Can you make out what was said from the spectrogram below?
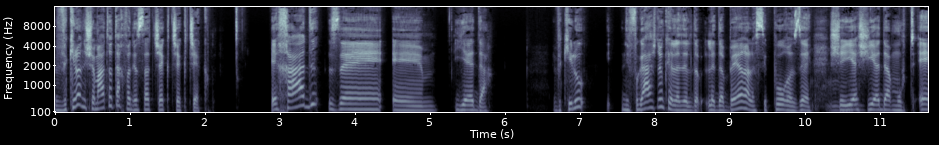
וכאילו אני שומעת אותך ואני עושה צ'ק צ'ק צ'ק. אחד זה אה, ידע וכאילו נפגשנו כדי לדבר על הסיפור הזה שיש ידע מוטעה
